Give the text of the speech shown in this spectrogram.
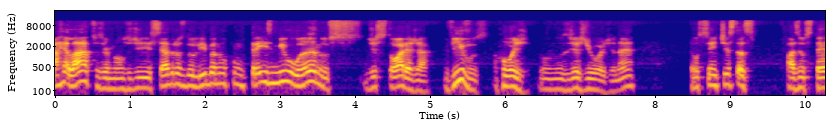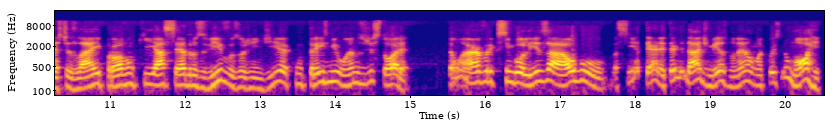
Há relatos, irmãos, de cedros do Líbano com 3 mil anos de história já, vivos hoje, nos dias de hoje, né? Então, os cientistas fazem os testes lá e provam que há cedros vivos hoje em dia com 3 mil anos de história. Então, a árvore que simboliza algo, assim, eterno, eternidade mesmo, né? Uma coisa que não morre,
